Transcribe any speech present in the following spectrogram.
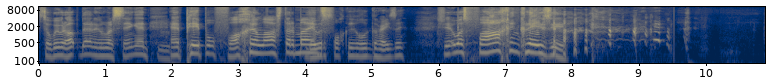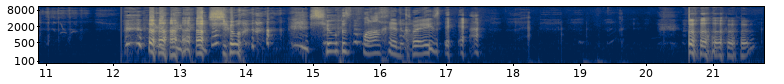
So we were up there and we were singing, Mm. and people fucking lost their minds. they were fucking going crazy. Shit was fucking crazy. shit, wa- shit was fucking crazy.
